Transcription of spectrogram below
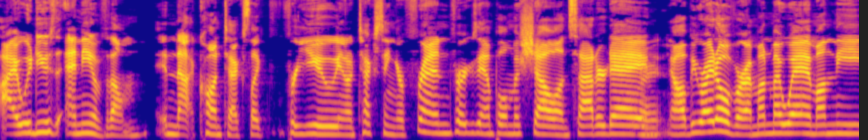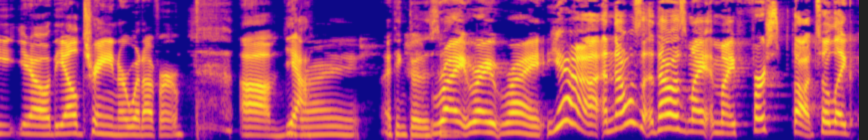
I would use any of them in that context. Like for you, you know, texting your friend, for example, Michelle on Saturday. Right. I'll be right over. I'm on my way. I'm on the, you know, the L train or whatever. Um, yeah, Right. I think they're the same. Right, right, right. Yeah, and that was that was my my first thought. So like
